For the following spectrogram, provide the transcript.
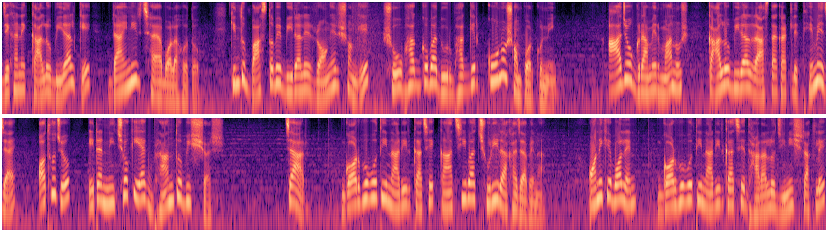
যেখানে কালো বিড়ালকে ডাইনির ছায়া বলা হতো। কিন্তু বাস্তবে বিড়ালের রঙের সঙ্গে সৌভাগ্য বা দুর্ভাগ্যের কোনো সম্পর্ক নেই। আজও গ্রামের মানুষ কালো বিড়াল রাস্তা কাটলে থেমে যায়, অথচ এটা নিছকই এক ভ্রান্ত বিশ্বাস। চার, গর্ভবতী নারীর কাছে কাঁচি বা ছুরি রাখা যাবে না। অনেকে বলেন, গর্ভবতী নারীর কাছে ধারালো জিনিস রাখলে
